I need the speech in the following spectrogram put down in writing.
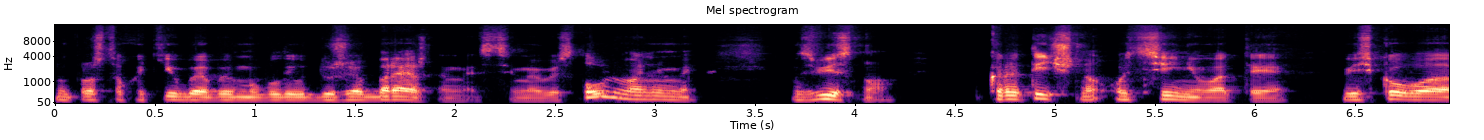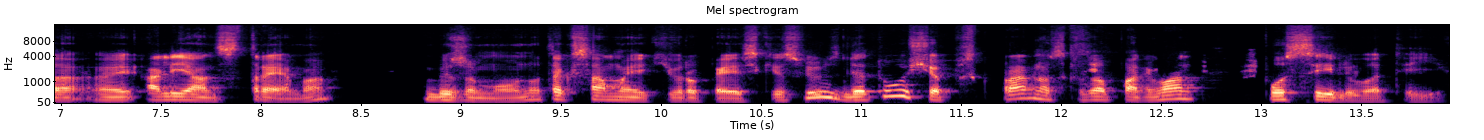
ну просто хотів би, аби ми були дуже обережними з цими висловлюваннями. Звісно, критично оцінювати військовий е, альянс треба, безумовно, так само, як Європейський Союз, для того, щоб правильно сказав пан Іван, посилювати їх.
